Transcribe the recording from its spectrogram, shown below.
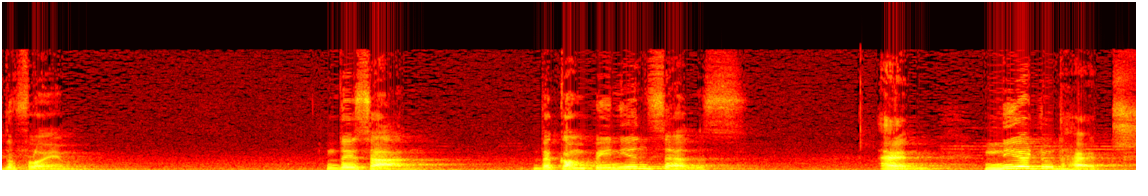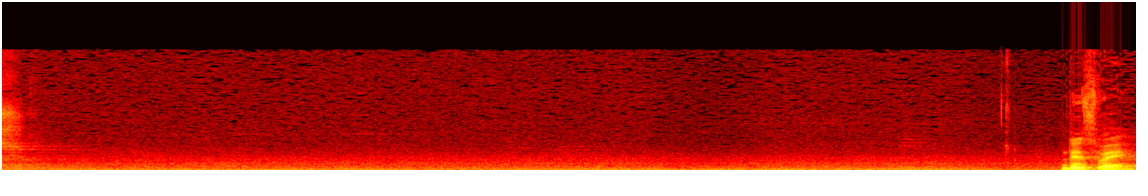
the phloem. These are the companion cells and near to that this way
